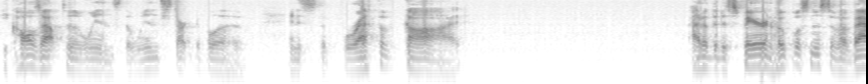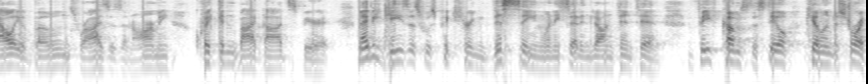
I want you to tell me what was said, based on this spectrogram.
He calls out to the winds. The winds start to blow. And it's the breath of God. Out of the despair and hopelessness of a valley of bones rises an army quickened by God's Spirit. Maybe Jesus was picturing this scene when he said in John 10:10, 10, 10, "The thief comes to steal, kill, and destroy.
